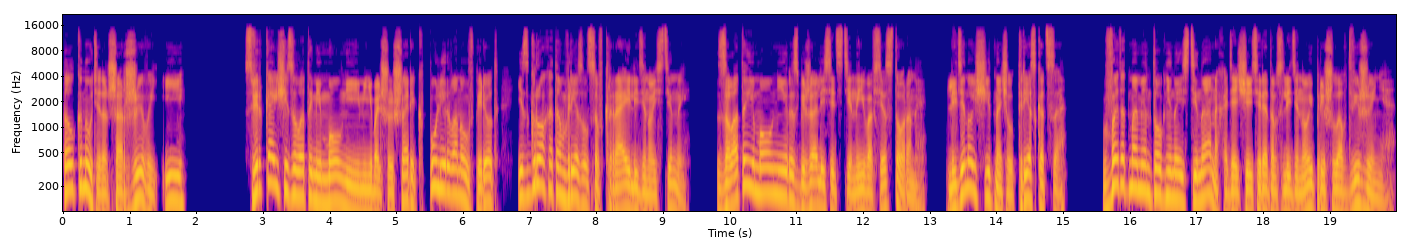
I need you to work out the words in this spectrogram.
Толкнуть этот шар живой и... Сверкающий золотыми молниями небольшой шарик пулей рванул вперед и с грохотом врезался в край ледяной стены. Золотые молнии разбежались от стены во все стороны. Ледяной щит начал трескаться. В этот момент огненная стена, находящаяся рядом с ледяной, пришла в движение.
